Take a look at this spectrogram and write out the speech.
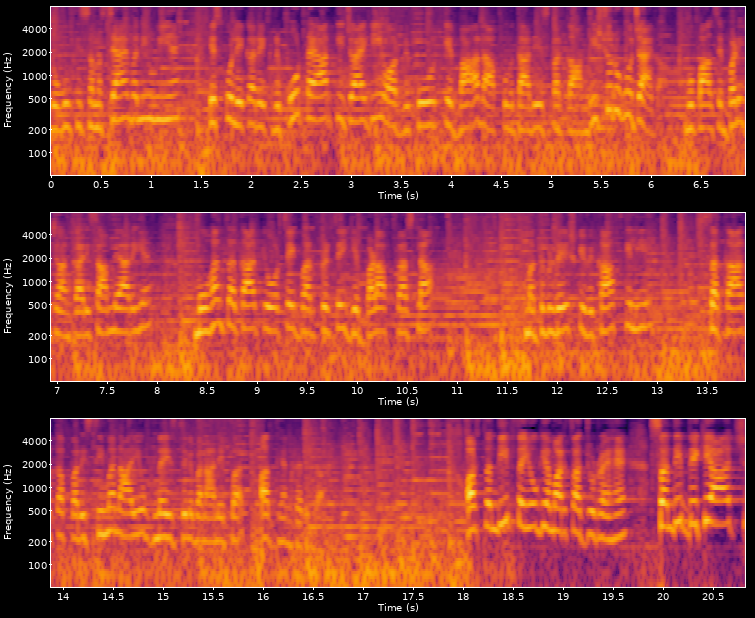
लोगों की समस्याएँ बनी हुई हैं। इसको लेकर एक रिपोर्ट तैयार की जाएगी और रिपोर्ट के बाद आपको बता दें इस पर काम भी शुरू हो जाएगा। भोपाल से बड़ी जानकारी सामने आ रही है। मोहन सरकार की ओर से एक बार फिर से ये बड़ा फैसला। मध्य प्रदेश के विकास के लिए सरकार का परिसीमन आयोग नए ज़िले बनाने पर अध्ययन करेगा। और संदीप सहयोगी हमारे साथ जुड़ रहे हैं। संदीप, देखिए, आज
